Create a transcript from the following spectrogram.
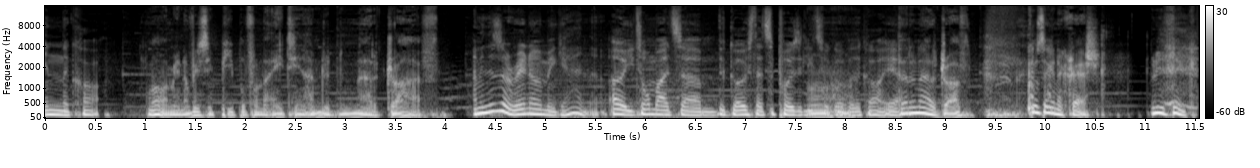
in the car. Well, I mean, obviously, people from the 1800s didn't know how to drive. I mean, this is a Renault Megane. Though. Oh, you're talking about um, the ghost that supposedly took over the car. Yeah. They Yeah, don't know how to drive. Of course, they're going to crash. What do you think?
